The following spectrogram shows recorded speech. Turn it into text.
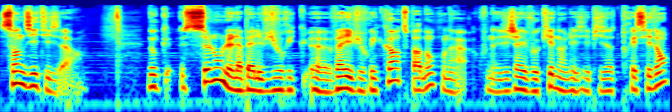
Sandy Teaser. Donc, selon le label euh, Valley View Records, pardon, qu'on a, a déjà évoqué dans les épisodes précédents,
